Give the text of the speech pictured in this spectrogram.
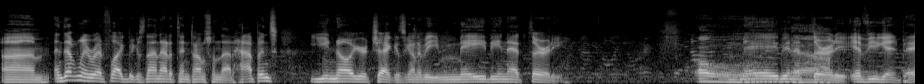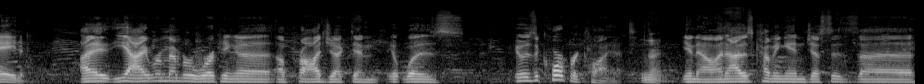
Um, and definitely a red flag because nine out of ten times when that happens, you know your check is going to be maybe net thirty, oh maybe net thirty if you get paid. I yeah, I remember working a, a project and it was it was a corporate client, Right. you know, and I was coming in just as uh,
